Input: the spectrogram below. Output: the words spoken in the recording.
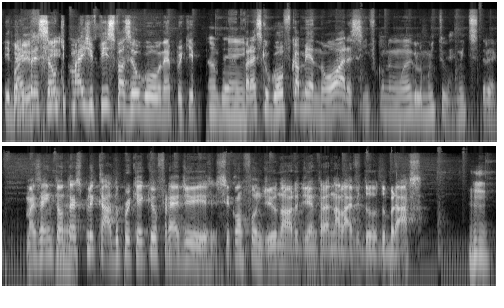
E dá Por a isso impressão que- que... é mais difícil fazer o gol, né? Porque Também. parece que o gol fica menor, assim, fica num ângulo muito, muito estranho. Mas aí então É. tá explicado por que que o Fred se confundiu na hora de entrar na live do, do Brás.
